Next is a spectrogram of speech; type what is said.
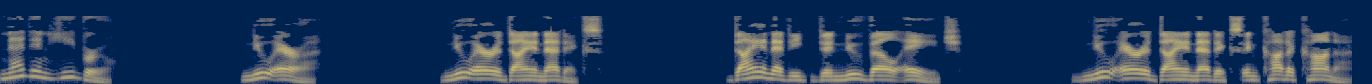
NED in Hebrew. New Era. New Era Dianetics. Dianetique de Nouvelle Age. New Era Dianetics in Katakana.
